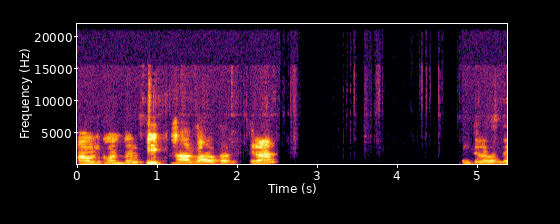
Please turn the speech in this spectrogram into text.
அவளுக்கு வந்து நாலு வாழைக்காய் வச்சுக்கிறேன் இதுல வந்து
